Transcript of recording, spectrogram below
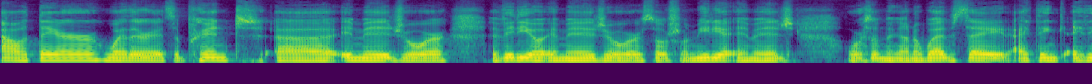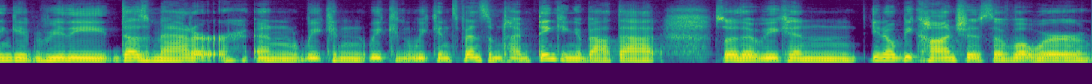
out there, whether it's a print uh, image or a video image or a social media image or something on a website, I think I think it really does matter, and we can we can we can spend some time thinking about that so that we can you know be conscious of what we're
